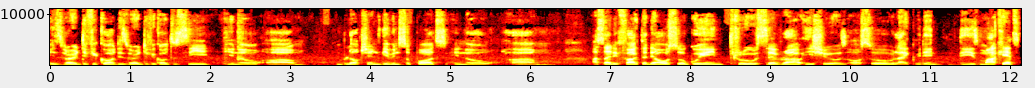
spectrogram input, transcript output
is very difficult. It's very difficult to see, you know, um, blockchains giving support, you know, aside the fact that they're also going through several issues also like within these markets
